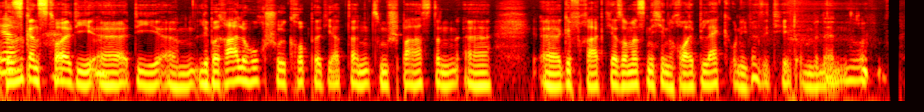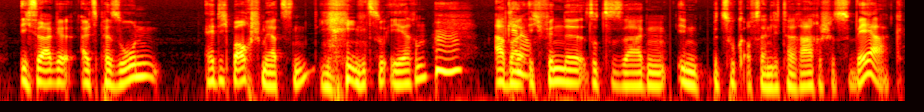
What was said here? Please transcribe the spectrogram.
Ja. Das ist ganz toll. Die, äh, die ähm, liberale Hochschulgruppe, die hat dann zum Spaß dann äh, äh, gefragt, ja, soll man es nicht in Roy Black Universität umbenennen? So. Ich sage, als Person hätte ich Bauchschmerzen, ihn zu ehren. Mhm. Aber genau. ich finde sozusagen in Bezug auf sein literarisches Werk,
